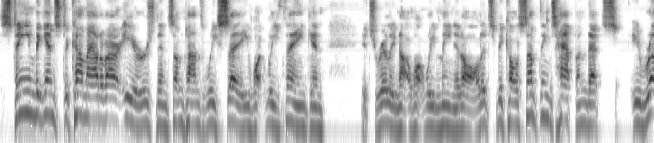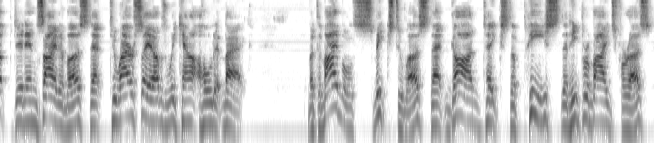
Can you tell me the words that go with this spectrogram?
steam begins to come out of our ears, then sometimes we say what we think and it's really not what we mean at all. It's because something's happened that's erupted inside of us that to ourselves we cannot hold it back. But the Bible speaks to us that God takes the peace that He provides for us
